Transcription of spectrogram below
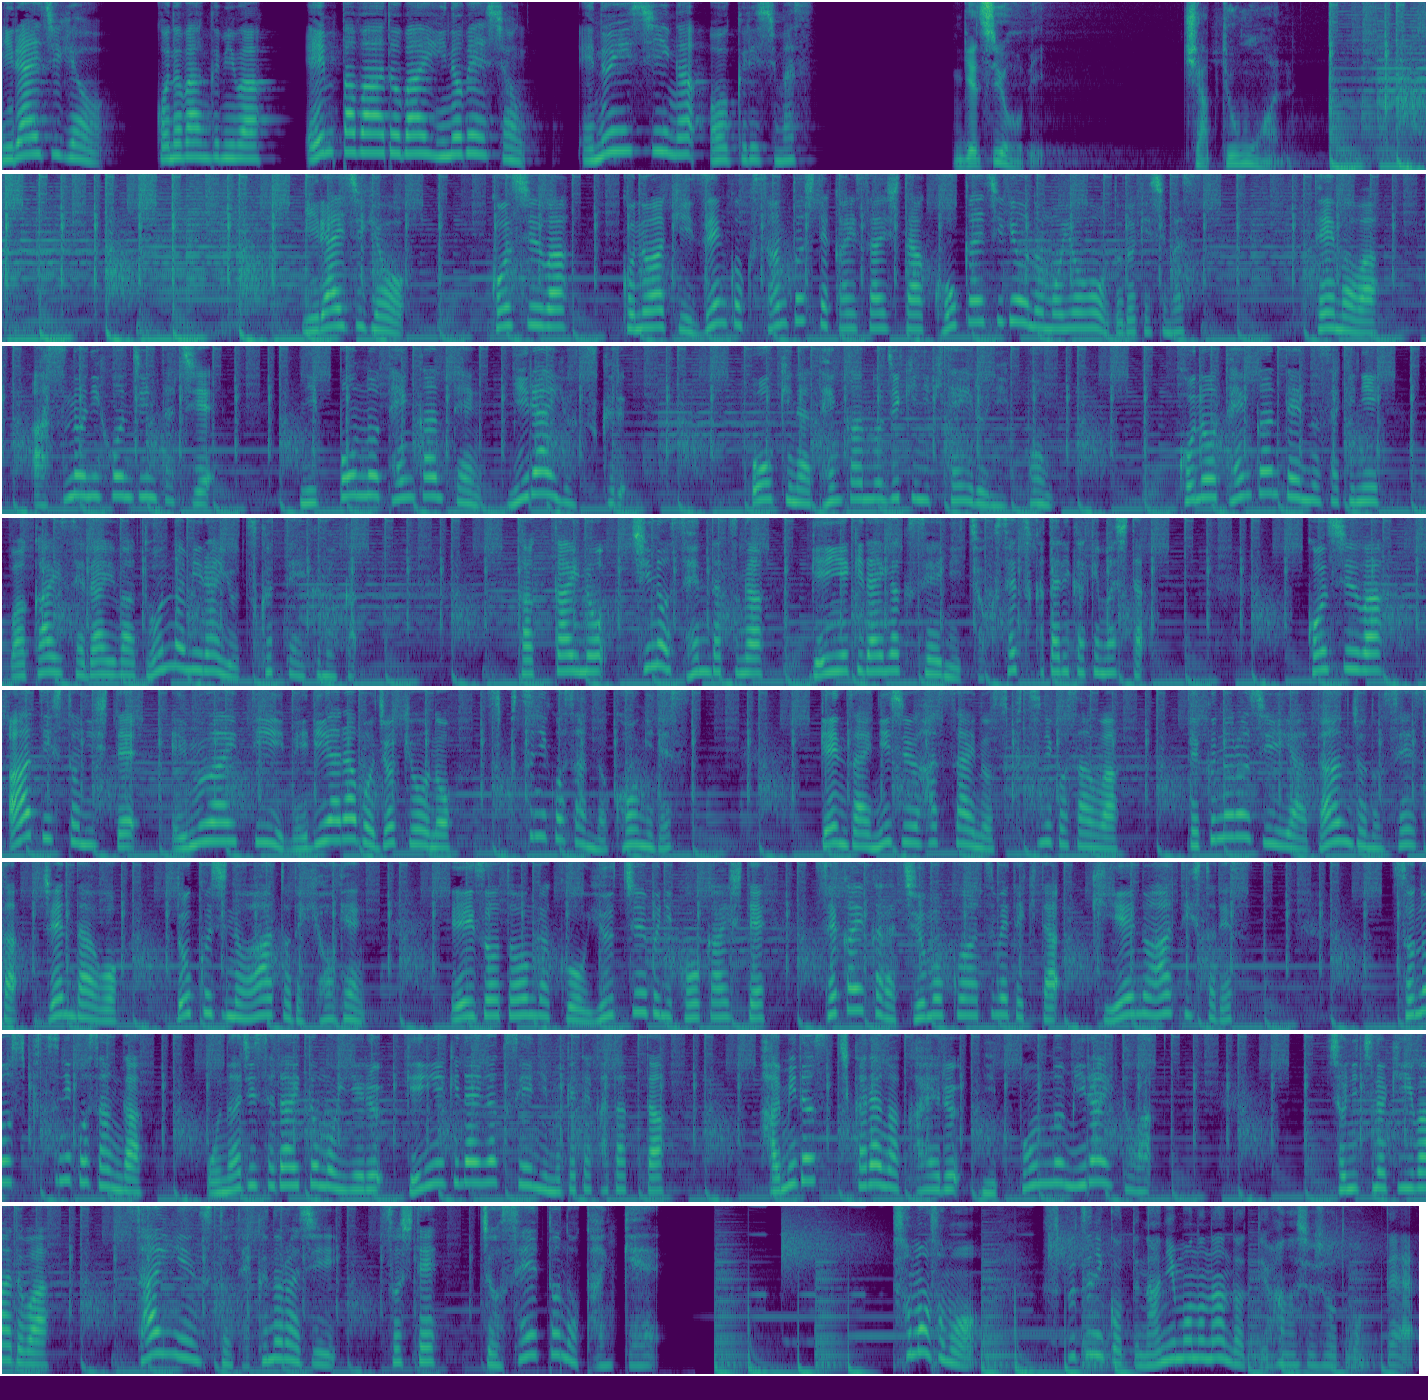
未来事業。この番組はエンパワードバイイノベーション NEC がお送りします。月曜日チャプター未来事業。今週はこの秋全国3都市で開催した公開事業の模様をお届けします。テーマは明日の日本人たちへ日本の転換点未来を作る。大きな転換の時期に来ている日本この転換点の先に若い世代はどんな未来を作っていくのか。各界の知の先達が現役大学生に直接語りかけました。今週はアーティストにして MIT メディアラボ助教のスプツニコさんの講義です。現在28歳のスプツニコさんはテクノロジーや男女の性差ジェンダーを独自のアートで表現。映像と音楽を YouTube に公開して世界から注目を集めてきた気鋭のアーティストです。そのスプツニコさんが同じ世代ともいえる現役大学生に向けて語ったはみ出す力が変える日本の未来とは？初日のキーワードはサイエンスとテクノロジーそして女性との関係。そもそもスプツニコって何者なんだっていう話をしようと思って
